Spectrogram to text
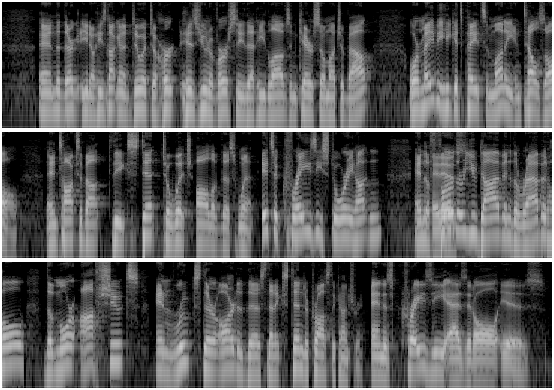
And that they're, you know, he's not going to do it to hurt his university that he loves and cares so much about. Or maybe he gets paid some money and tells all and talks about the extent to which all of this went. It's a crazy story, Hutton. And the It further is. you dive into the rabbit hole, the more offshoots and roots there are to this that extend across the country. And as crazy as it all is,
